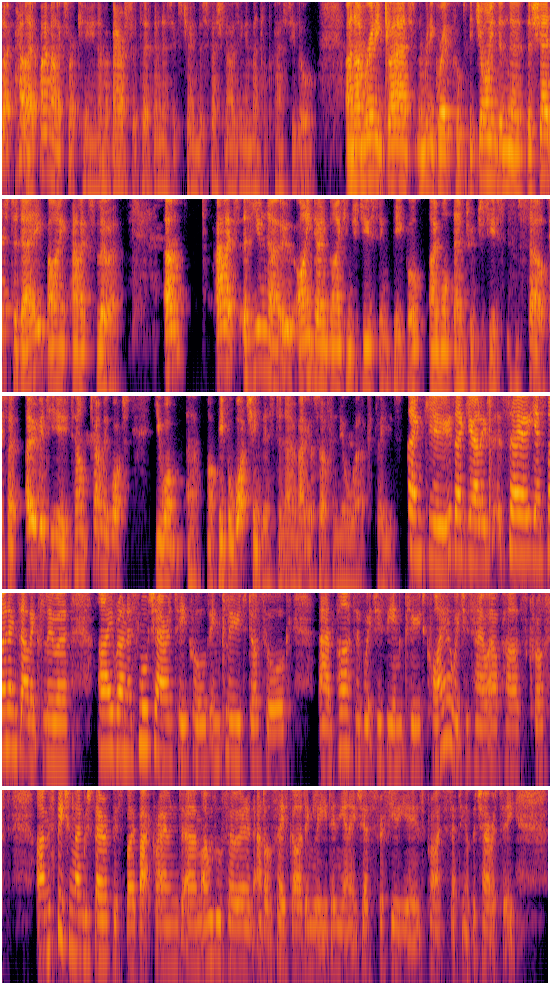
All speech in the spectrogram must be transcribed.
So, hello, I'm Alex Ruck Keene. I'm a barrister at 39 Essex Chambers, specialising in mental capacity law. And I'm really glad and really grateful to be joined in the, the sheds today by Alex Lewer. Um, Alex, as you know, I don't like introducing people. I want them to introduce themselves. So, over to you. Tell, tell me what you want uh, well, people watching this to know about yourself and your work, please. Thank you. Thank you, Alex. So, yes, my name's Alex Lewer. I run a small charity called include.org, um, part of which is the Include Choir, which is how our paths crossed. I'm a speech and language therapist by background. Um, I was also an adult safeguarding lead in the NHS for a few years prior to setting up the charity.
